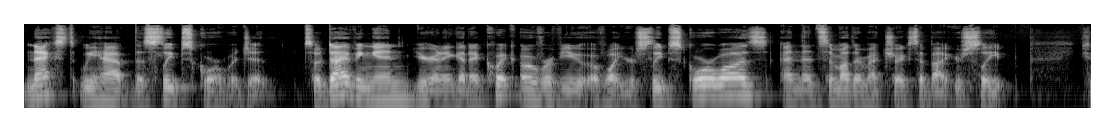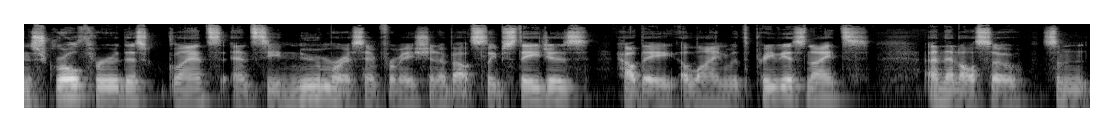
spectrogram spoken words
Next, we have the sleep score widget. So diving in, you're going to get a quick overview of what your sleep score was and then some other metrics about your sleep. You can scroll through this glance and see numerous information about sleep stages, how they align with previous nights, and then also some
